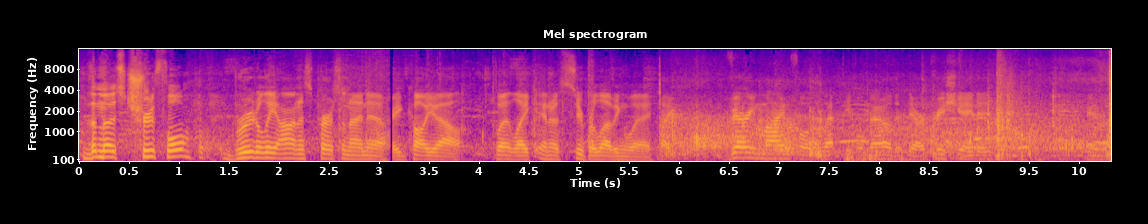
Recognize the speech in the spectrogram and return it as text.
The most truthful, brutally honest person I know. He'd call you out, but like in a super loving way. Like very mindful to let people know that they're appreciated and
